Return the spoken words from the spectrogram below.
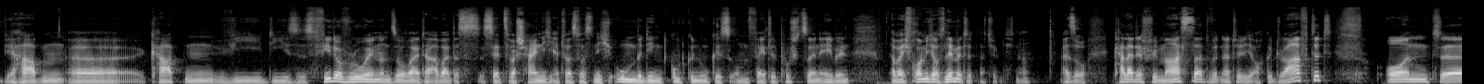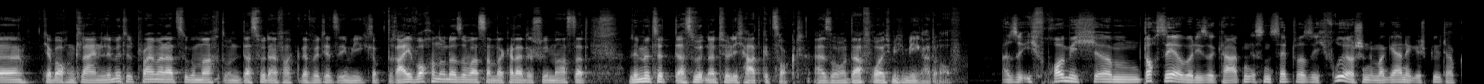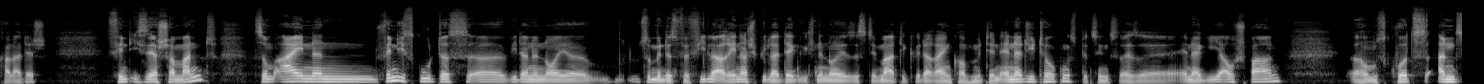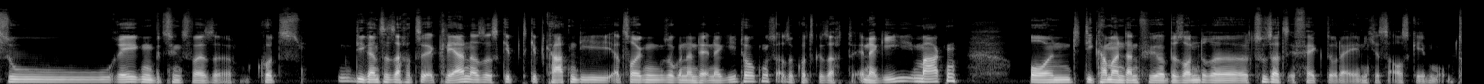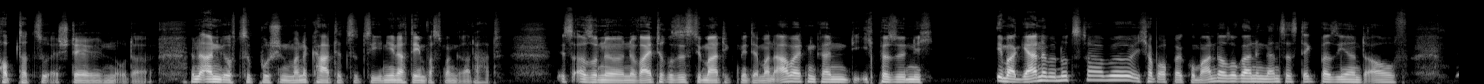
Wir haben äh, Karten wie dieses Field of Ruin und so weiter, aber das ist jetzt wahrscheinlich etwas, was nicht unbedingt gut genug ist, um Fatal Push zu enablen. Aber ich freue mich aufs Limited natürlich. Ne? Also Color Dash Remastered wird natürlich auch gedraftet und äh, ich habe auch einen kleinen Limited Primer dazu gemacht und das wird einfach, da wird jetzt irgendwie, ich glaube, drei Wochen oder sowas haben wir Kaladesh Remastered Limited. Das wird natürlich hart gezockt. Also da freue ich mich mega drauf. Also ich freue mich ähm, doch sehr über diese Karten. Ist ein Set, was ich früher schon immer gerne gespielt habe, Kaladesh. Finde ich sehr charmant. Zum einen finde ich es gut, dass äh, wieder eine neue, zumindest für viele Arena-Spieler, denke ich, eine neue Systematik wieder reinkommt mit den Energy-Tokens, beziehungsweise Energie aufsparen um es kurz anzuregen, beziehungsweise kurz die ganze Sache zu erklären. Also es gibt, gibt Karten, die erzeugen sogenannte Energietokens, also kurz gesagt Energiemarken. Und die kann man dann für besondere Zusatzeffekte oder ähnliches ausgeben, um Top zu erstellen oder einen Angriff zu pushen, mal eine Karte zu ziehen, je nachdem, was man gerade hat. Ist also eine, eine weitere Systematik, mit der man arbeiten kann, die ich persönlich immer gerne benutzt habe. Ich habe auch bei Commander sogar ein ganzes Deck basierend auf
